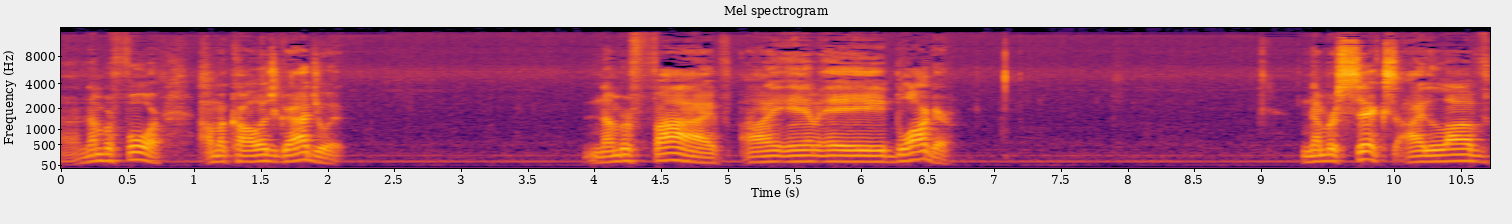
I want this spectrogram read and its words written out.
Uh, number four, I'm a college graduate. Number five, I am a blogger. Number six, I love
